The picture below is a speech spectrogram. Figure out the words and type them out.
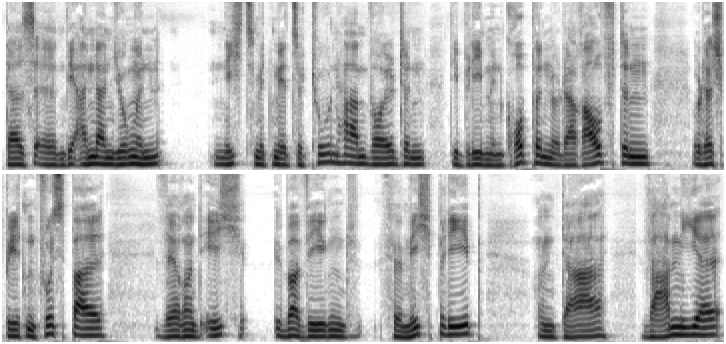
dass äh, die anderen Jungen nichts mit mir zu tun haben wollten. Die blieben in Gruppen oder rauften oder spielten Fußball, während ich überwiegend für mich blieb. Und da war mir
